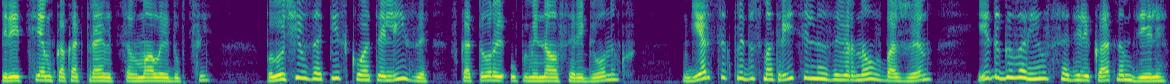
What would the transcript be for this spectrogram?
Перед тем, как отправиться в Малые Дубцы, получив записку от Элизы, в которой упоминался ребенок, герцог предусмотрительно завернул в Бажен и договорился о деликатном деле.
